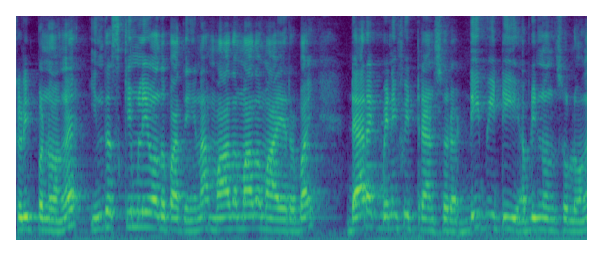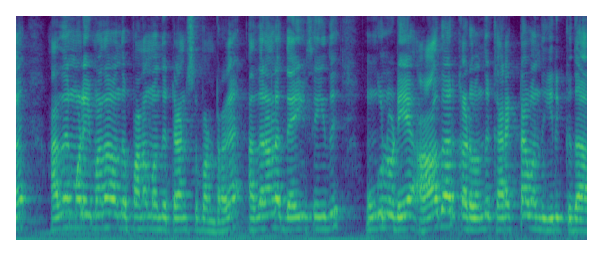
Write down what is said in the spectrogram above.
கிரெடிட் பண்ணுவாங்க. இந்த ஸ்கீம்லேயும் வந்து பார்த்தீங்கன்னா மாதம் மாதம் ஆயிரம் ரூபாய் டைரக்ட் பெனிஃபிட் ட்ரான்ஸ்ஃபர் டிபிடி அப்படின்னு வந்து சொல்லுவாங்க. அதன் மூலயமா தான் வந்து பணம் வந்து ட்ரான்ஸ்ஃபர் பண்ணுறாங்க அதனால் தயவு செய்து உங்களுடைய ஆதார் கார்டு வந்து கரெக்டாக வந்து இருக்குதா?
